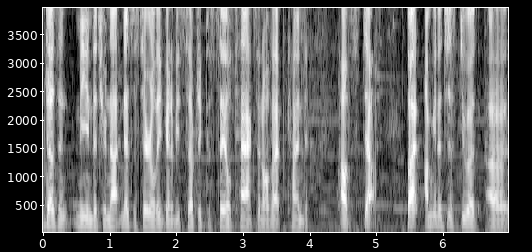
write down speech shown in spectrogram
doesn't mean that you're not necessarily going to be subject to sales tax and all that kind of stuff. But I'm going to just do a, a,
